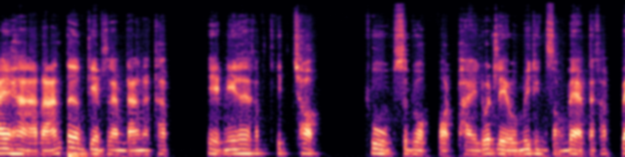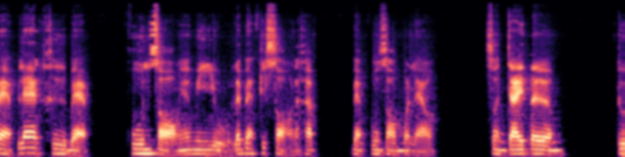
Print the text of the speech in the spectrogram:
ไปหาร้านเติมเกม Slam Dunk นะครับเพจนี้เลยครับคิดช็อปถูกสะดวกปลอดภัยรวดเร็วมีถึง 2 แบบนะครับ แบบแรกคือแบบคูณ 2 ยังมีอยู่ และแบบที่ 2 นะครับ แบบคูณ 2 หมดแล้ว สนใจเติมดู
